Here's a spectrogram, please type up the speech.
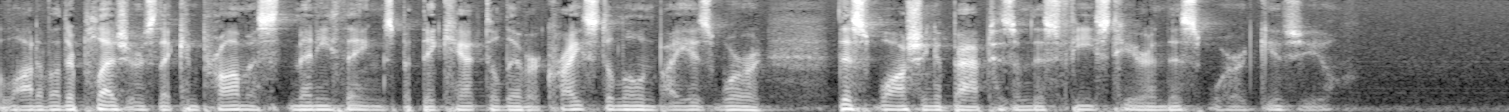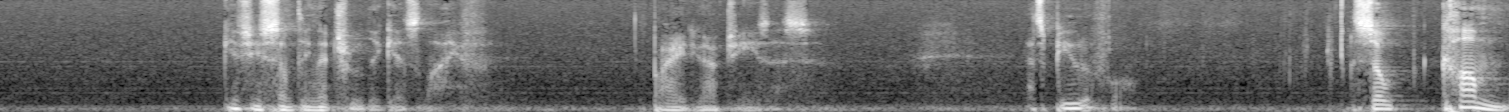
a lot of other pleasures that can promise many things, but they can't deliver. Christ alone, by His Word, this washing of baptism, this feast here, and this Word gives you. Gives you something that truly gives life. By it, you have Jesus. That's beautiful. So come,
